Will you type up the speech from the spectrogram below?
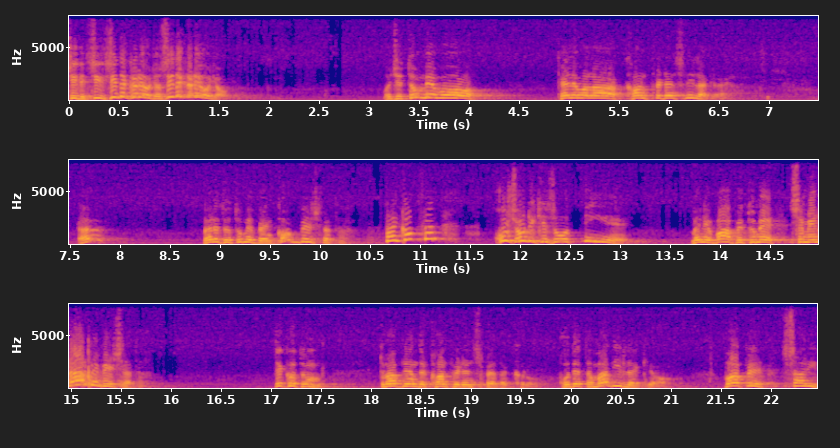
सीधे सीधे सीधे खड़े हो जाओ सीधे खड़े हो जाओ। मुझे तुम में वो पहले वाला कॉन्फिडेंस नहीं लग रहा है। हा? मैंने तो तुम्हें बैंकॉक भेजना था। बैंकॉक सर खुश होने की ज़रूरत नहीं है। मैंने वहाँ पे तुम्हें सेमिनार में भेजना था। देखो तुम तुम अपने अंदर कॉन्फिडेंस पैदा करो खुद एतमादी लेके आओ। वहाँ पे सारी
